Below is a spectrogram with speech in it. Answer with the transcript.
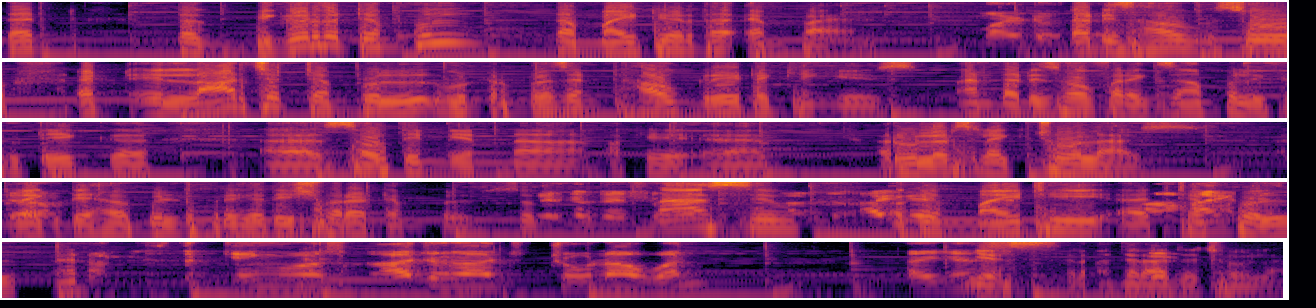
that the bigger the temple the mightier the empire have that is how so at a larger temple would represent how great a king is and that is how for example if you take uh, uh, south indian uh, okay uh, rulers like cholas like they have built Brihadishwara temple. So massive, I okay, mighty uh, I temple. And I guess the king was Rajaraj Chola one. I guess. yes, Rajaraja Chola,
